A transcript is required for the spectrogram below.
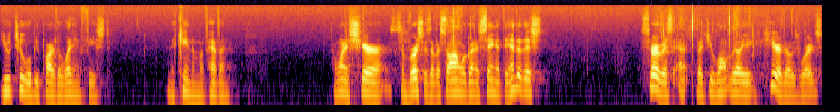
you too will be part of the wedding feast in the kingdom of heaven. I want to share some verses of a song we're going to sing at the end of this service, uh, but you won't really hear those words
